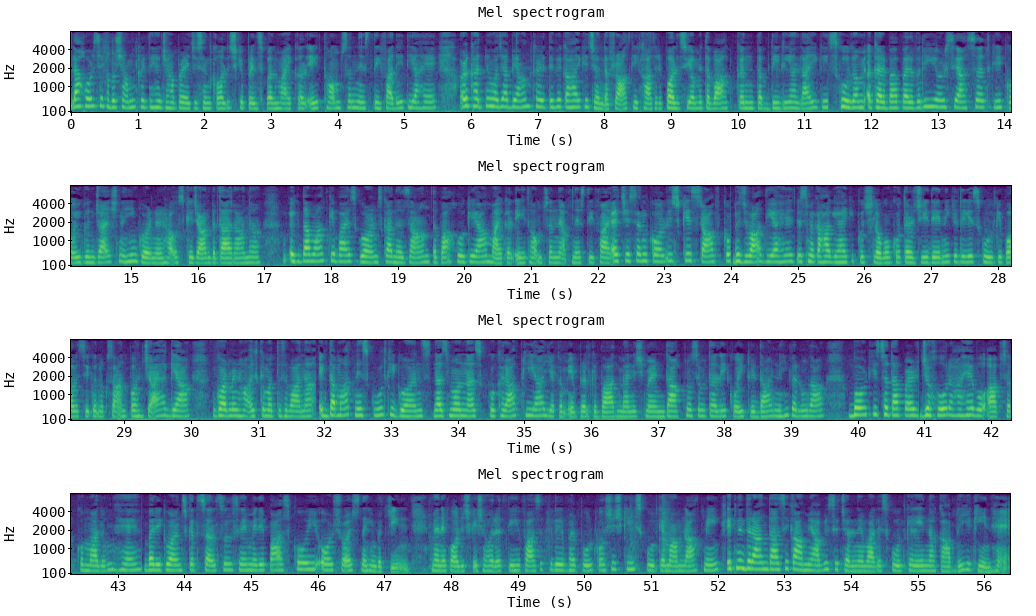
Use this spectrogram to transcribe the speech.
लाहौर से खबर शामिल करते हैं, जहाँ पर एचएसएन कॉलेज के प्रिंसिपल माइकल ए. थॉमसन ने इस्तीफा दे दिया है और खत में वजह बयान करते हुए कहा है कि चंद अफराद की खातिर पॉलिसियों में तबाह कन तब्दीलियाँ लाई गई। स्कूलों में अकरबा परवरी और सियासत की कोई गुंजाइश नहीं, गवर्नर हाउस के जानबदाराना इकदाम के बायस गवर्नस का निज़ाम तबाह हो गया। Michael A. थॉमसन ने अपने इस्तीफा एचएसएन कॉलेज के स्टाफ को भिजवा दिया है, जिसमें कहा गया है की कुछ लोगों को तरजीह देने के लिए स्कूल की पॉलिसी को नुकसान पहुँचाया गया गवर्नमेंट हाउस के मुतबाना इकदाम ने स्कूल की गवर्नस नज्म नस्क को खराब किया। यकम अप्रैल के बाद मैनेजमेंट दाखिलों से मुतल कोई किरदार नहीं करूँगा। बोर्ड की सतह पर जो हो रहा है, वो आप सबको मालूम है। बरी गवर्नस के तसलसल से मेरे पास कोई और चॉइस नहीं बची। मैंने कॉलेज की शहरत की हिफाजत के लिए भरपूर कोशिश की। स्कूल के मामला में इतने दरानदाजी, कामयाबी से चलने वाले स्कूल के लिए नाकाबले यकीन है।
